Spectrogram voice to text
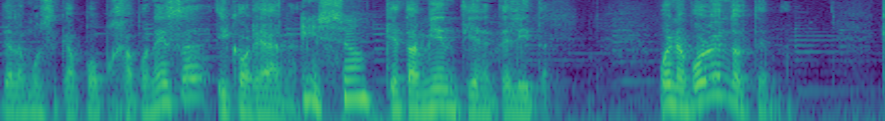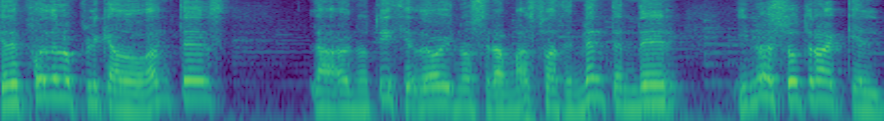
de la música pop japonesa y coreana, Eso. que también tiene telita. Bueno, volviendo al tema, que después de lo explicado antes, la noticia de hoy no será más fácil de entender y no es otra que el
